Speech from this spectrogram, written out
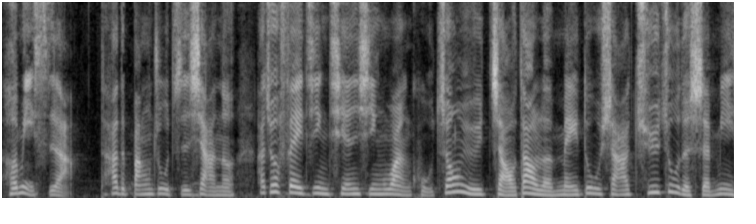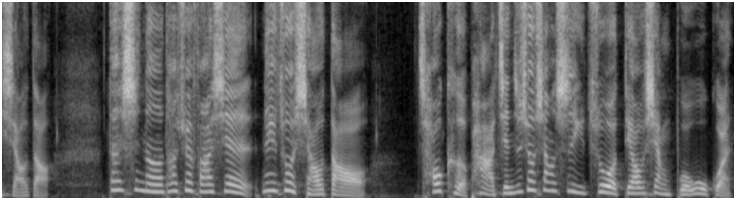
荷米斯啊，他的帮助之下呢，他就费尽千辛万苦，终于找到了梅杜莎居住的神秘小岛。但是呢，他却发现那座小岛超可怕，简直就像是一座雕像博物馆，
